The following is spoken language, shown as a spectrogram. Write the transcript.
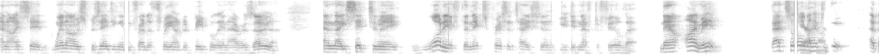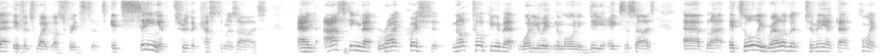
And I said, When I was presenting in front of 300 people in Arizona, and they said to me, What if the next presentation you didn't have to feel that? Now I'm in. That's all Yeah, I have no. to do about if it's weight loss, for instance. It's seeing it through the customer's eyes and asking that right question, not talking about what do you eat in the morning, do you exercise, uh, blah. It's all irrelevant to me at that point.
